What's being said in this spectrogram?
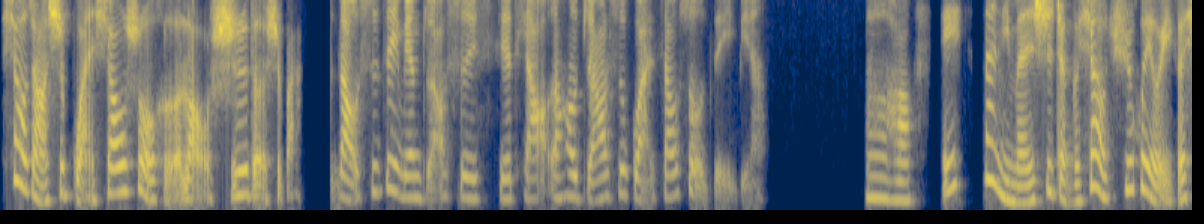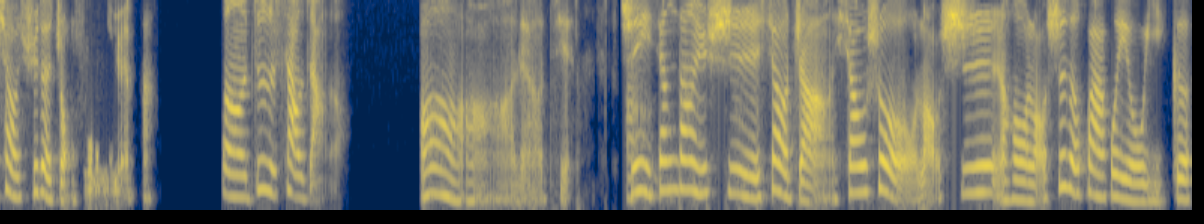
校长是管销售和老师的是吧？老师这边主要是协调，然后主要是管销售这一边。嗯，好，诶，那你们是整个校区会有一个校区的总负责人吗？嗯，就是校长了。哦哦哦，了解。所以相当于是校长、销售、老师，然后老师的话会有一个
